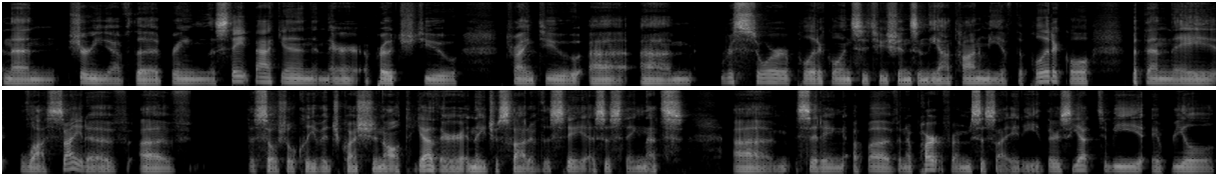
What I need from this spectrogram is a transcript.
and then sure you have the bringing the state back in and their approach to trying to uh, um, restore political institutions and the autonomy of the political, but then they lost sight of of the social cleavage question altogether, and they just thought of the state as this thing that's um, sitting above and apart from society. There's yet to be a real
